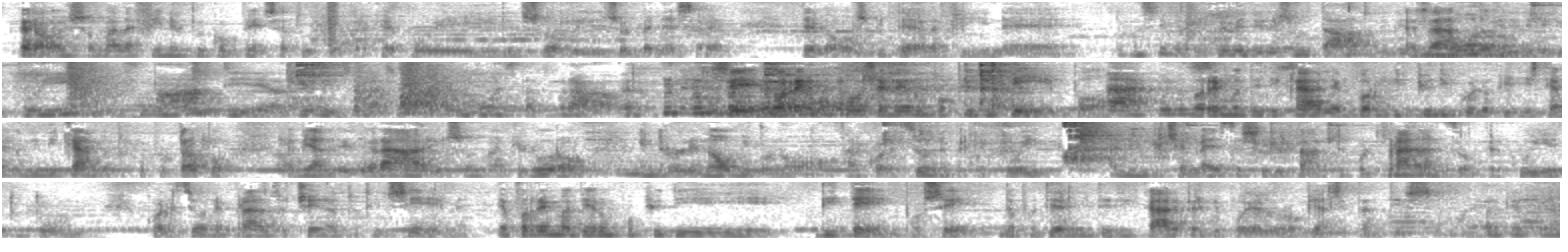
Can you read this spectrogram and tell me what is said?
Però insomma alla fine poi compensa tutto perché poi il sorriso, il benessere dell'ospite alla fine Ma sì, perché poi vedi il risultato, li vedi Esatto. in ordine, li vedi puliti, profumati e alla fine dici, beh, siamo state noi, state brave. Sì, vorremmo forse avere un po' più di tempo, Eh, quello sì. vorremmo dedicargli ancora di più di quello che gli stiamo dedicando, perché purtroppo abbiamo degli orari, insomma anche loro entro le 9 devono far colazione perché poi alle 11 e mezza si riparte col pranzo, per cui è tutto un colazione, pranzo, cena tutti insieme e vorremmo avere un po' più di, di tempo, sì, da potergli dedicare perché poi a loro piace tantissimo. eh.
